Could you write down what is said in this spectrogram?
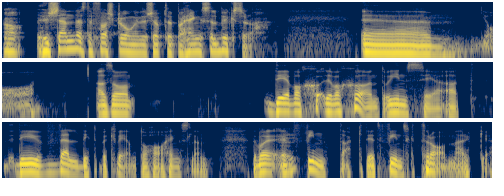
Ja. Hur kändes det första gången du köpte ett par hängselbyxor? Då? Uh, ja, alltså det var, det var skönt att inse att det är ju väldigt bekvämt att ha hängslen. Det var mm. Fintac, det är ett finskt travmärke.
